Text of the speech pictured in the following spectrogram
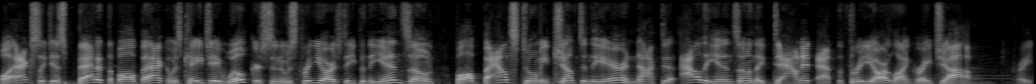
Well, actually, just batted the ball back. It was KJ Wilkerson who was three yards deep in the end zone. Ball bounced to him. He jumped in the air and knocked it out of the end zone. They down it at the three yard line. Great job. Great.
